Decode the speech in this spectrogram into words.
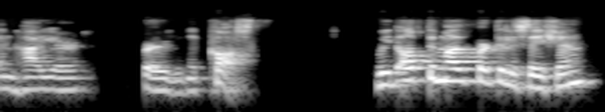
and higher per unit cost. With optimal fertilization,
